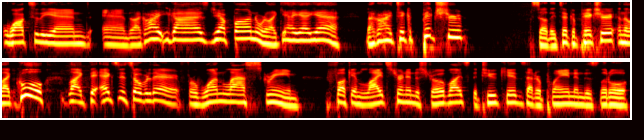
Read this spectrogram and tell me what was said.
walk to the end, and they're like, all right, you guys, did you have fun? And we're like, yeah, yeah, yeah. Like, all right, take a picture. So they took a picture and they're like, cool. Like the exit's over there for one last scream. Fucking lights turn into strobe lights. The two kids that are playing in this little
